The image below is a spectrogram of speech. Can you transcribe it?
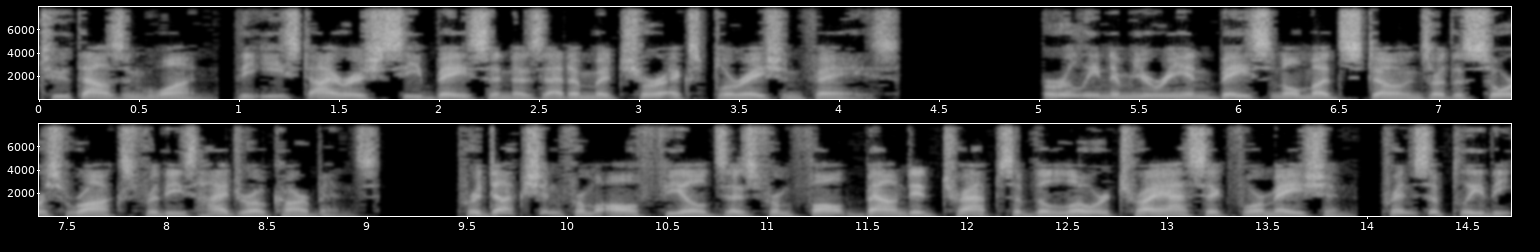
2001. The East Irish Sea Basin is at a mature exploration phase. Early Namurian basinal mudstones are the source rocks for these hydrocarbons. Production from all fields is from fault-bounded traps of the Lower Triassic Formation, principally the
